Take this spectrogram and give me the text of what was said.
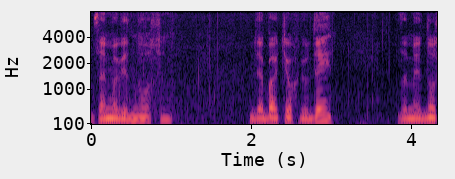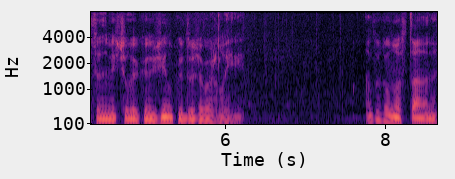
взаємовідносин. Для багатьох людей взаємовідносини між чоловіком і жінкою дуже важливі. А тут воно стане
